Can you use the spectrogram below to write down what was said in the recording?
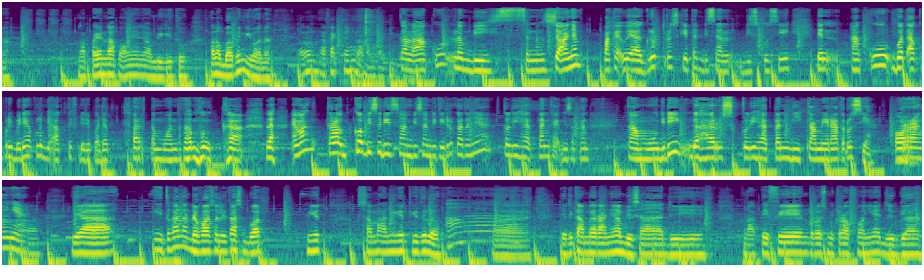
ngapain lah pokoknya nyambi gitu kalau Bapin gimana? Kalau efektif nggak kayak gitu? Kalau aku lebih seneng soalnya pakai WA group terus kita bisa diskusi dan aku buat aku pribadi aku lebih aktif daripada pertemuan tatap muka. Lah, emang kalau kok bisa disambi-sambi tidur katanya kelihatan kayak misalkan kamu. Jadi nggak harus kelihatan di kamera terus ya orangnya. ya itu kan ada fasilitas buat mute sama unmute gitu loh Ah, Nah, jadi kameranya bisa di nonaktifin, terus mikrofonnya juga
